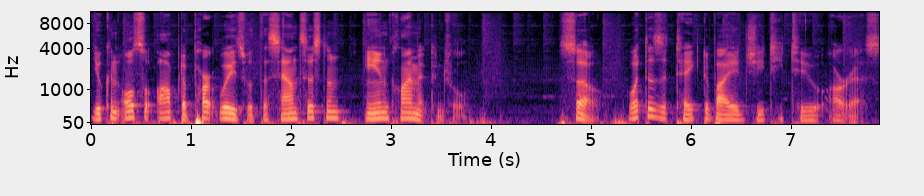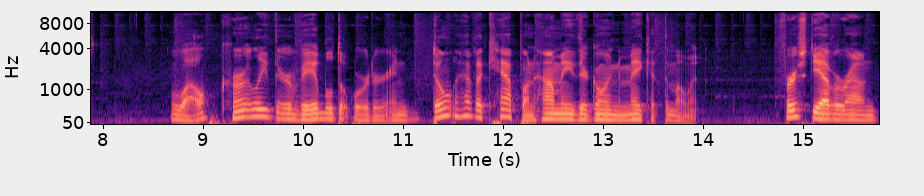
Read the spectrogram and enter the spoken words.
You can also opt to part ways with the sound system and climate control. So, what does it take to buy a GT2 RS? Well, currently they're available to order and don't have a cap on how many they're going to make at the moment. First, you have around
